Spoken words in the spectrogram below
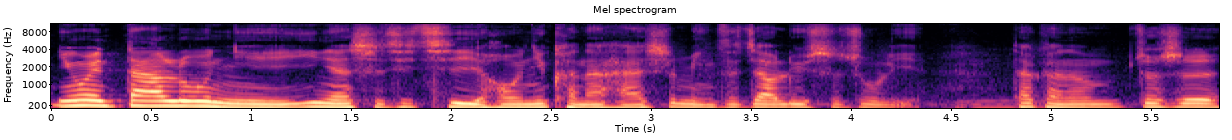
因为大陆你一年实习期以后，你可能还是名字叫律师助理，他可能就是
